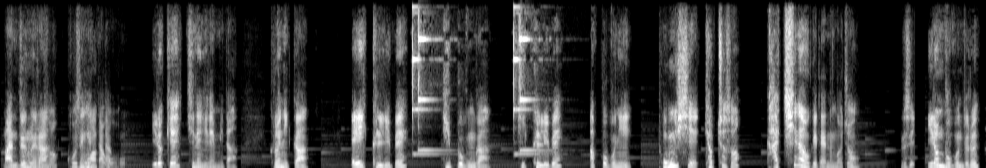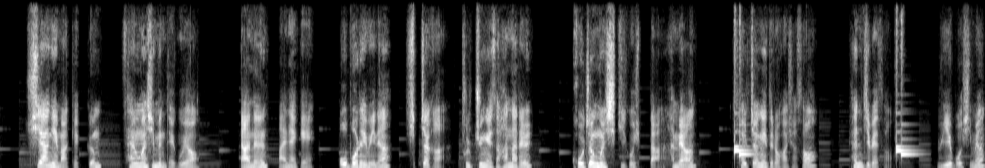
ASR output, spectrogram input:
만드느라 고생했다고 이렇게 진행이 됩니다. 그러니까 A 클립의 뒷부분과 B 클립의 앞부분이 동시에 겹쳐서 같이 나오게 되는 거죠. 그래서 이런 부분들은 취향에 맞게끔 사용하시면 되고요. 나는 만약에 오버랩이나 십자가 둘 중에서 하나를 고정을 시키고 싶다 하면 설정에 들어가셔서 편집에서 위에 보시면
